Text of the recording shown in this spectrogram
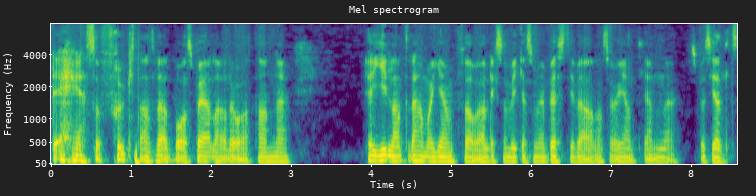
det är så fruktansvärt bra spelare då att han eh, jag gillar inte det här med att jämföra liksom vilka som är bäst i världen så egentligen eh, speciellt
